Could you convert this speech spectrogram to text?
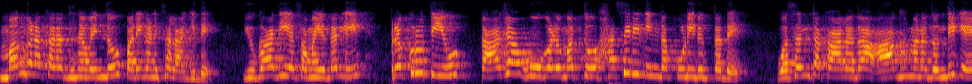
ಮಂಗಳಕರ ದಿನವೆಂದು ಪರಿಗಣಿಸಲಾಗಿದೆ. ಯುಗಾದಿಯ ಸಮಯದಲ್ಲಿ ಪ್ರಕೃತಿಯು ತಾಜಾ ಹೂಗಳು ಮತ್ತು ಹಸಿರಿನಿಂದ ಕೂಡಿರುತ್ತದೆ. ವಸಂತ ಕಾಲದ ಆಗಮನದೊಂದಿಗೆ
